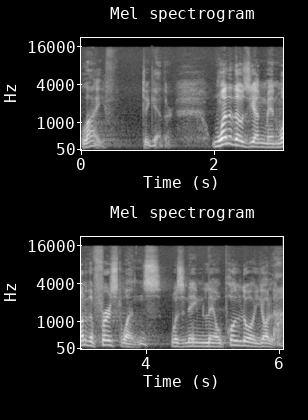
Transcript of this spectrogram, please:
life together. One of those young men, one of the first ones, was named Leopoldo Oyola.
